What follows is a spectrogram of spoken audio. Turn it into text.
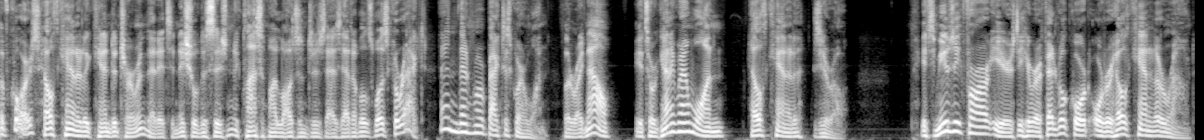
Of course, Health Canada can determine that its initial decision to classify lozenges as edibles was correct, and then we're back to square one. But right now, it's Organigram 1, Health Canada 0. It's music for our ears to hear a federal court order Health Canada around.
